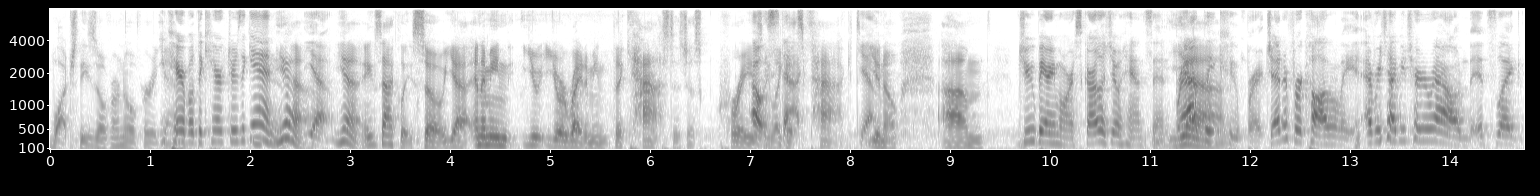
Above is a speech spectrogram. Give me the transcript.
watch these over and over again. You care about the characters again. Yeah, Yeah. yeah, exactly. So yeah, and I mean, you you're right. I mean, the cast is just crazy. Oh, like it's packed. Yeah. You know, um, Drew Barrymore, Scarlett Johansson, Bradley Yeah. Cooper, Jennifer Connelly. Every time you turn around, it's like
